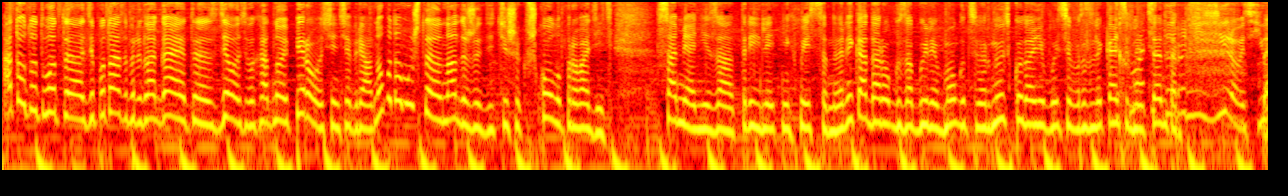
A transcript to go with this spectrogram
А то тут вот э, депутаты предлагают э, сделать выходной 1 сентября. Ну, потому что надо же детишек в школу проводить. Сами они за три летних месяца наверняка дорогу забыли, могут свернуть куда-нибудь в развлекательный Хватит центр. иронизировать, Да,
